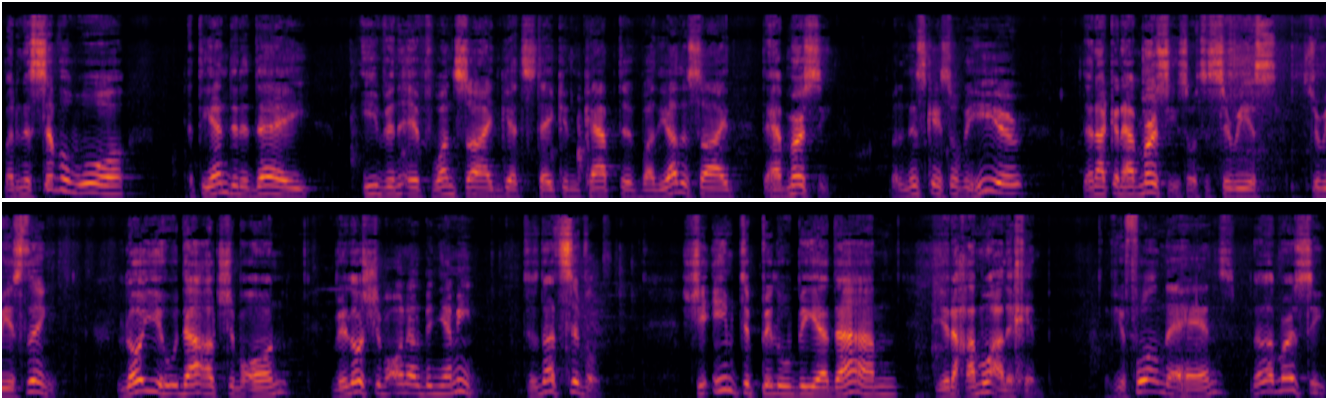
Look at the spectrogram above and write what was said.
but in a civil war, at the end of the day, even if one side gets taken captive by the other side, they have mercy. But in this case over here, they're not going to have mercy, so it's a serious, serious thing. Lo Yehuda al Shimon, velo Shimon al Binyamin. Is not civil. She'im tipilu biyadam yirahamu alechem. If you fall in their hands, they'll have mercy.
